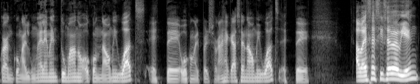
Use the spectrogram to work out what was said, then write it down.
con, algún elemento humano o con Naomi Watts, este, o con el personaje que hace Naomi Watts, este, a veces sí se ve bien,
